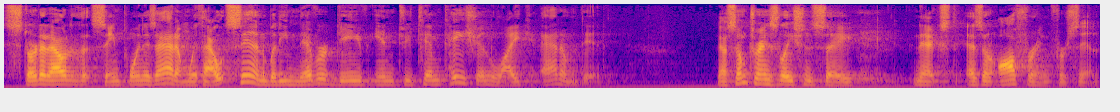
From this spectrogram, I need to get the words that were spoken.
started out at the same point as Adam, without sin, but he never gave into temptation like Adam did. Now, some translations say next, as an offering for sin.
